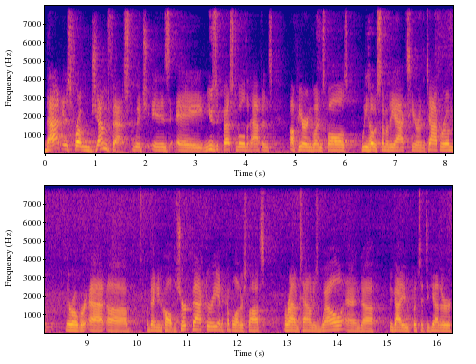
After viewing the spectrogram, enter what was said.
That is from Gemfest, which is a music festival that happens up here in Glens Falls. We host some of the acts here in the tap room. They're over at uh, a venue called the Shirt Factory and a couple other spots around town as well. And uh, the guy who puts it together,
